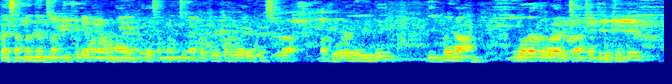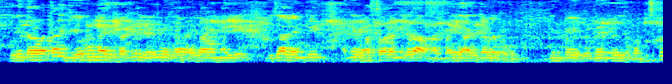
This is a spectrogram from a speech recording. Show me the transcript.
దానికి సంబంధించిన క్లిప్పులు ఏమైనా ఉన్నాయంటే దానికి సంబంధించిన యొక్క పేపర్ కూడా ఎవిడెన్స్ కూడా మాకు ఇవ్వడం జరిగింది. దీనిపైన యువగత కూడా విచారించడం జరుగుతుంది. దీని తర్వాత ఏమున్నాయి రికార్డులు ఏమి ఎలా ఉన్నాయి నిజాలు ఏంటి అనే వాస్తవాలన్నీ కూడా మా బయట అధికారులకు దీనిపై వెంటనే నివేదిక పంపిస్తూ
